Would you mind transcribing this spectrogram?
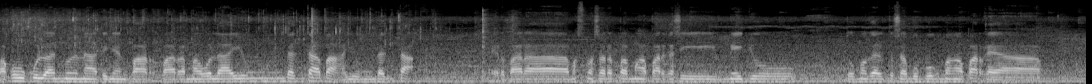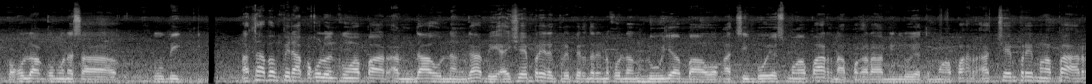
pakukuluan muna natin yan par para mawala yung dagta ba, yung dagta. Pero para mas masarap pa mga par kasi medyo tumagal to sa bubog mga par kaya pakuluan ko muna sa tubig. At habang pinapakuluan ko nga par ang dahon ng gabi ay syempre nagprepare na rin ako ng luya, bawang at sibuyas mga par. Napakaraming luya itong mga par. At syempre mga par,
